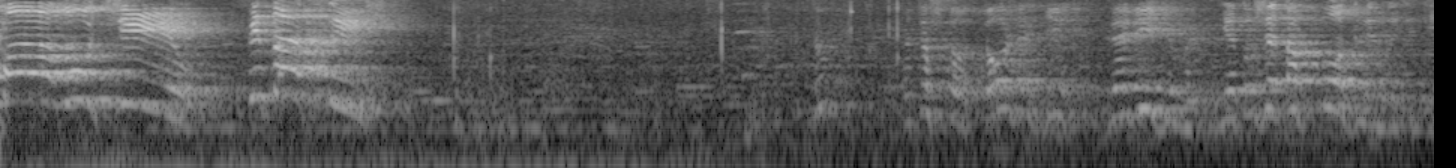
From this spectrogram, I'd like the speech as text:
получил. 15 тысяч. Это что, тоже здесь для видимости? Нет, уже это в подлинности.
